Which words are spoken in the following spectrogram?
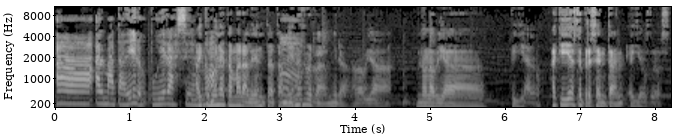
a- al matadero, pudiera ser. Hay ¿no? como una cámara lenta también, Mm. es verdad. Mira, no lo había, no lo había pillado. Aquí ya se presentan ellos dos.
